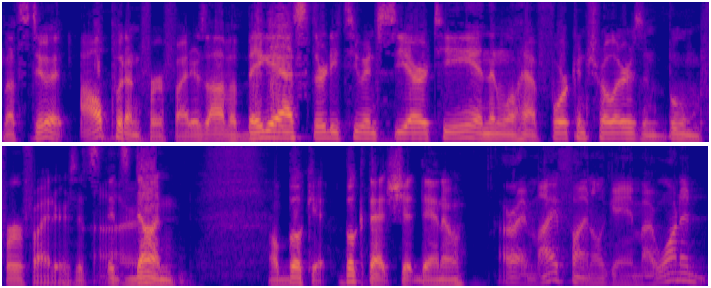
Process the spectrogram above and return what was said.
Let's do it. I'll put on Fur Fighters. I'll have a big ass 32 inch CRT, and then we'll have four controllers, and boom, Fur Fighters. It's it's All right. done. I'll book it. Book that shit, Dano. All right, my final game. I wanted.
